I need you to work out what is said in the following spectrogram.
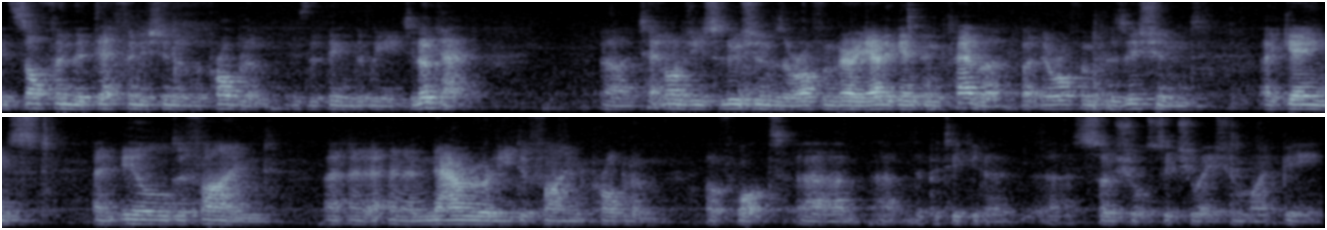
it's often the definition of the problem is the thing that we need to look at. Uh, technology solutions are often very elegant and clever, but they're often positioned against an ill-defined uh, and, a narrowly defined problem of what uh, uh the particular uh, social situation might be.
